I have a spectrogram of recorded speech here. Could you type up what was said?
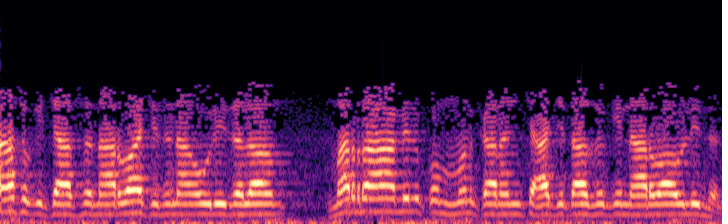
تاسو کې چا سو ناروا چې نه اوریدل مر منکم منکرن چې تاسو کې ناروا اوریدل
